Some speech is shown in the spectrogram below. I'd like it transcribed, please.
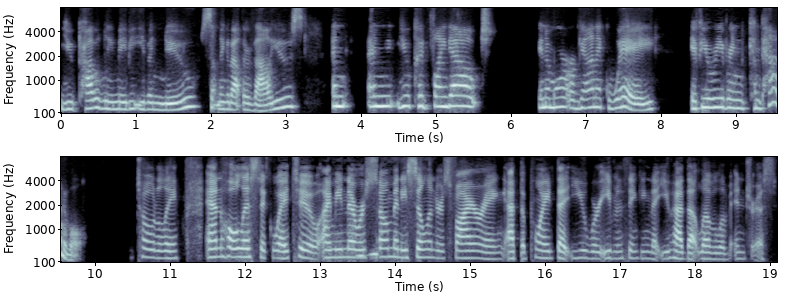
You probably maybe even knew something about their values and and you could find out in a more organic way if you were even compatible totally and holistic way too i mean there were mm-hmm. so many cylinders firing at the point that you were even thinking that you had that level of interest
